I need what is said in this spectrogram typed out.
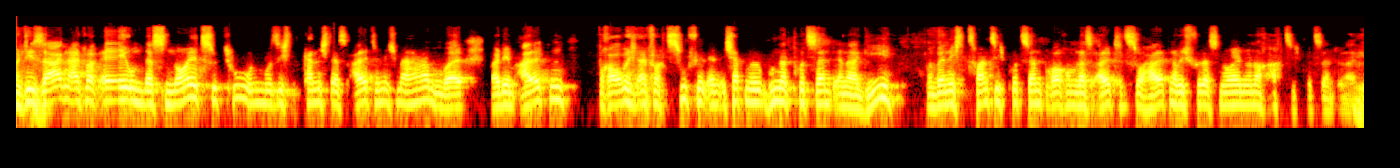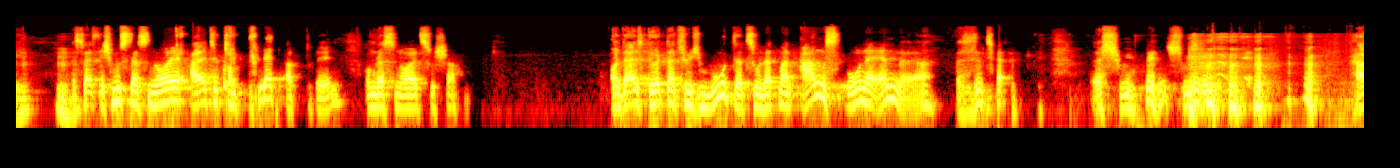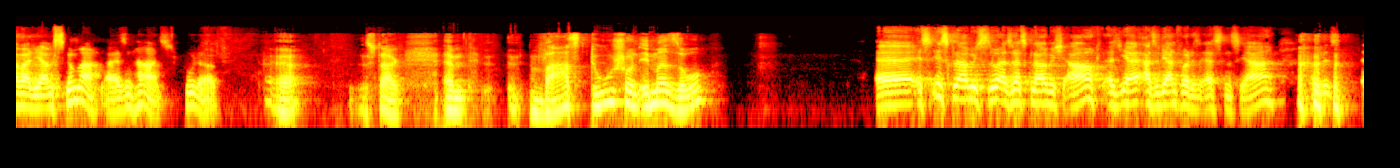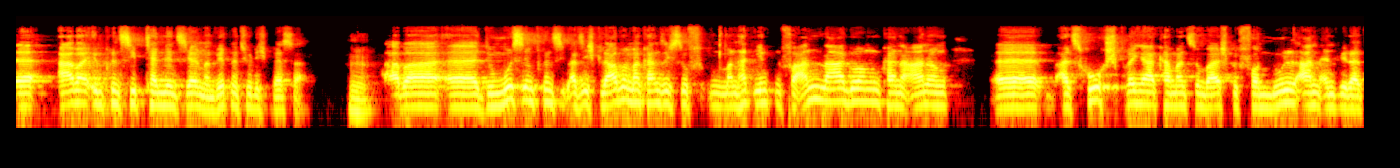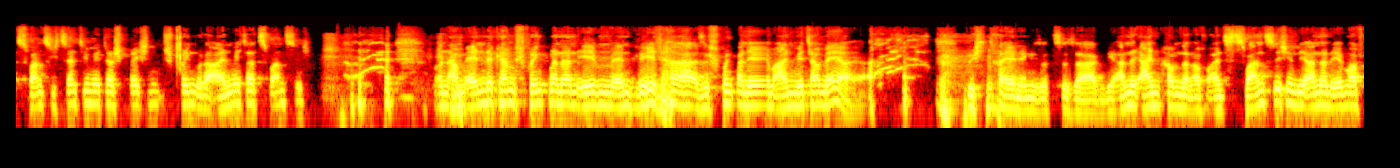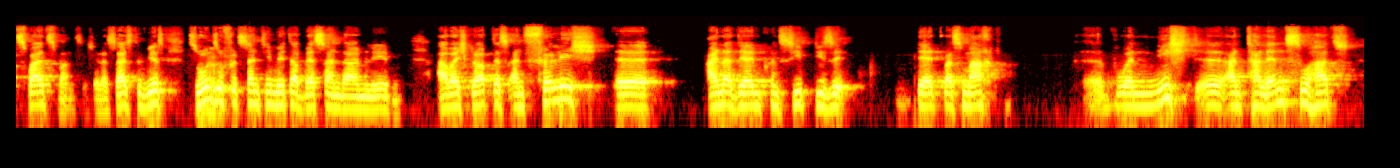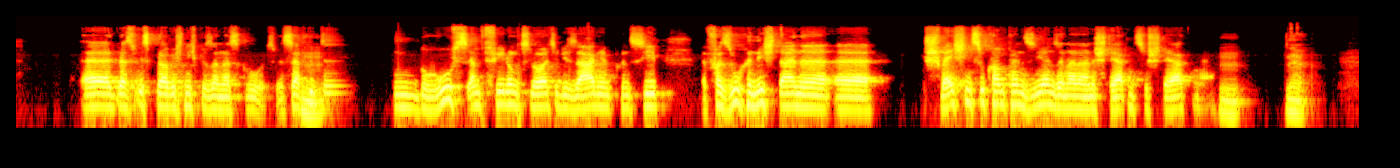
Und die sagen einfach, ey, um das Neue zu tun, muss ich, kann ich das Alte nicht mehr haben, weil bei dem Alten brauche ich einfach zu viel. Ich habe nur 100 Prozent Energie und wenn ich 20 Prozent brauche, um das Alte zu halten, habe ich für das Neue nur noch 80 Prozent Energie. Mhm. mhm. Das heißt, ich muss das Neue, Alte komplett abdrehen, um das Neue zu schaffen. Und da ist, gehört natürlich Mut dazu und da hat man Angst ohne Ende. Ja? Das sind ja das ist schwierig. schwierig. Aber die haben es gemacht, eisenhart. Hut ab. Ja, ist stark. Ähm, warst du schon immer so? Äh, es ist, glaube ich, so, also das glaube ich auch. Also, ja, also die Antwort ist erstens ja. Es, äh, aber im Prinzip tendenziell, man wird natürlich besser. Ja. Aber äh, du musst im Prinzip, also ich glaube, man kann sich so, man hat irgendeine Veranlagung, keine Ahnung, äh, als Hochspringer kann man zum Beispiel von null an entweder 20 Zentimeter sprechen, springen oder 1,20 Meter. Und am Ende kann, springt man dann eben entweder, also springt man eben einen Meter mehr. Ja. Durch Training sozusagen. Die einen kommen dann auf 1,20 und die anderen eben auf 2,20. Das heißt, du wirst so und so viel Zentimeter besser in deinem Leben. Aber ich glaube, dass ein völlig, äh, einer, der im Prinzip diese, der etwas macht, wo er nicht äh, ein Talent zu hat, äh, das ist, glaube ich, nicht besonders gut. Deshalb mhm. gibt es Berufsempfehlungsleute, die sagen im Prinzip, versuche nicht deine äh, Schwächen zu kompensieren, sondern deine Stärken zu stärken. Mhm. Ja.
